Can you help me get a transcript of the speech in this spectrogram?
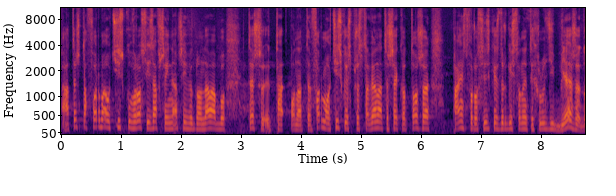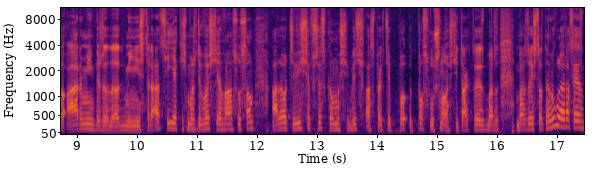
a też ta forma ucisku w Rosji zawsze inaczej wyglądała, bo też ta, ona, ta forma ucisku jest przedstawiana też jako to, że państwo rosyjskie z drugiej strony tych ludzi bierze do armii, bierze do administracji, jakieś możliwości awansu są, ale oczywiście wszystko musi być w aspekcie po, posłuszności, tak? To jest bardzo, bardzo istotne. W ogóle Rosja jest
